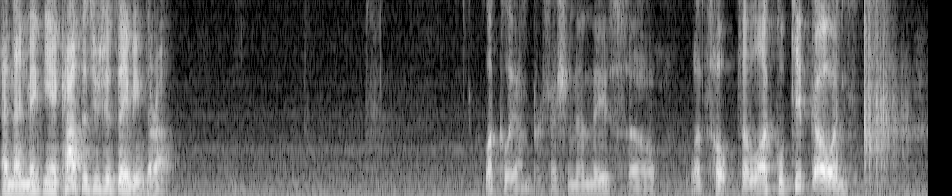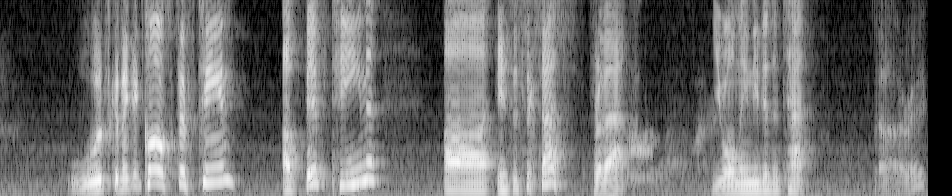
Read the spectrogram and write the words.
And then make me a constitution saving throw. Luckily, I'm proficient in these, so let's hope the luck will keep going. Ooh, it's gonna get close. 15? A 15 uh, is a success for that. You only needed a 10. All right.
